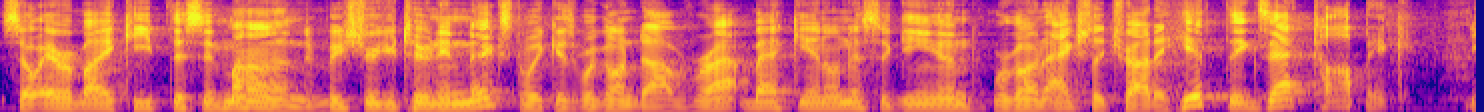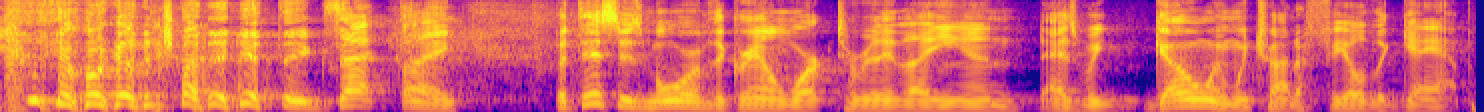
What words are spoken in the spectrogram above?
so everybody keep this in mind and be sure you tune in next week as we're going to dive right back in on this again. We're going to actually try to hit the exact topic. we're going to try to hit the exact thing. But this is more of the groundwork to really lay in as we go and we try to fill the gap.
